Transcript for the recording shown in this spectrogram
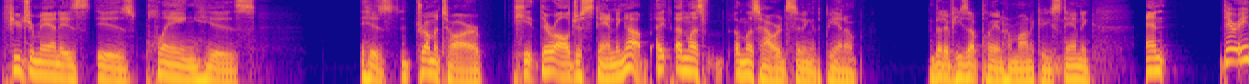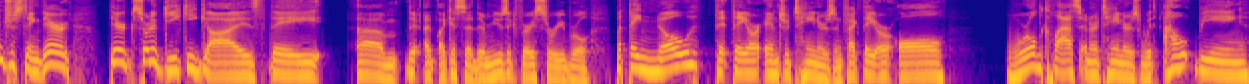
Future Man is is playing his his drumitar. He, they're all just standing up, unless unless Howard's sitting at the piano. But if he's up playing harmonica, he's standing, and they're interesting. They're they're sort of geeky guys. They um, like I said, their music very cerebral, but they know that they are entertainers. In fact, they are all world class entertainers without being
